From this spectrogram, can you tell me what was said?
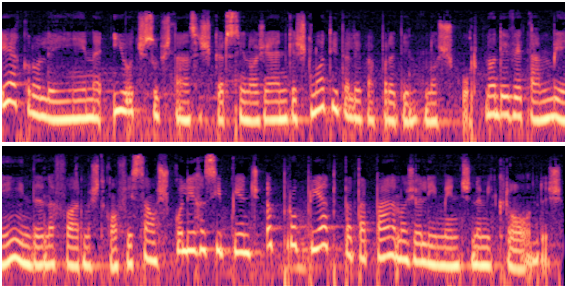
é a croleína e outras substâncias carcinogénicas que não te levar para dentro do nosso corpo. Não deve também, ainda na formas de confecção, escolher recipientes apropriados para tapar os alimentos na microondas.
